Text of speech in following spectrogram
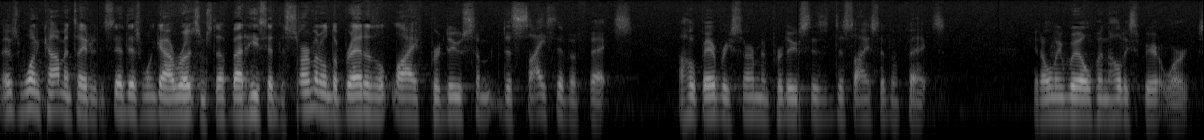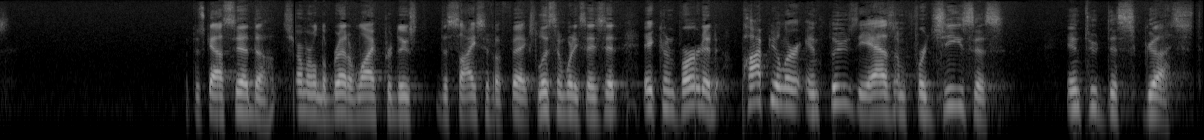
There's one commentator that said this. One guy wrote some stuff about it. He said the sermon on the bread of life produced some decisive effects. I hope every sermon produces decisive effects. It only will when the Holy Spirit works. But this guy said the sermon on the bread of life produced decisive effects. Listen what he says. He said it converted popular enthusiasm for Jesus into disgust.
